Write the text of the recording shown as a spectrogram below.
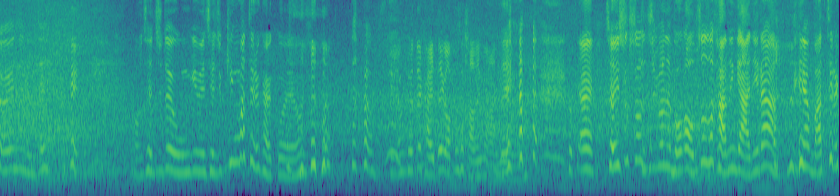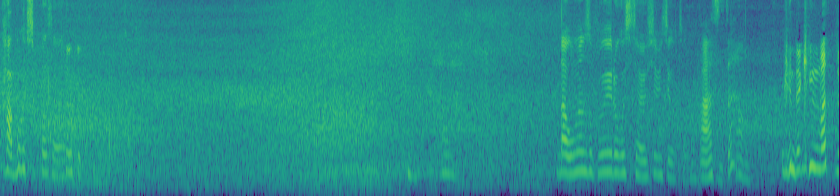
저희는 이제 어, 제주도에 온 김에 제주 킹마트를 갈 거예요. 그때 갈 데가 없어서 가는 거 아니에요? 네. 아, 저희 숙소 주변에 뭐가 없어서 가는 게 아니라 그냥 마트를 가보고 싶어서. 나 오면서 브이로그 진짜 열심히 찍었잖아. 아 진짜? 어. 근데 킹마트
